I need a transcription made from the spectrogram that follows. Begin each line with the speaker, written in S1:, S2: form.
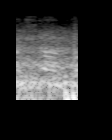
S1: Monster.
